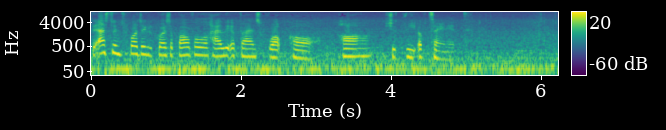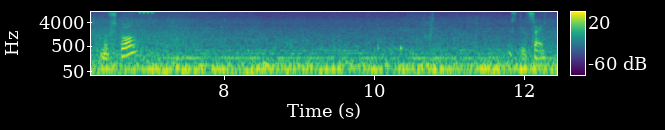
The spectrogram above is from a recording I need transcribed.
The S-Twins project requires a powerful, highly advanced warp core. How should we obtain it? Move scroll. It's the same.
